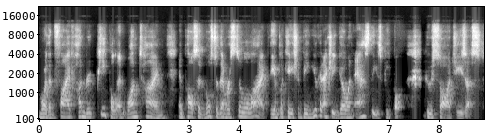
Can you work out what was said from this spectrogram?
more than 500 people at one time. And Paul said most of them are still alive. The implication being you can actually go and ask these people who saw Jesus.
